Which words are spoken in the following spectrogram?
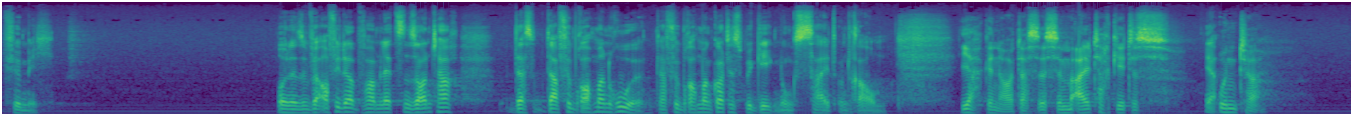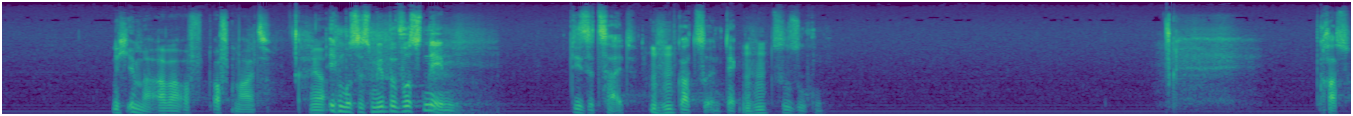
für mich? Und dann sind wir auch wieder vom letzten Sonntag. Das, dafür braucht man Ruhe, dafür braucht man Gottes Begegnungszeit und Raum. Ja, genau. Das ist im Alltag geht es ja. unter. Nicht immer, aber oft, oftmals. Ja. Ich muss es mir bewusst nehmen, diese Zeit, mhm. Gott zu entdecken, mhm. zu suchen. Krass.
